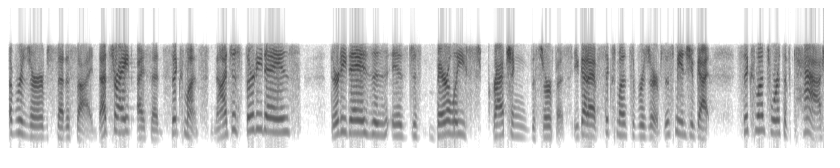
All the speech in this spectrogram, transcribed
of reserves set aside. That's right, I said six months, not just 30 days 30 days is is just barely scratching the surface. You got to have 6 months of reserves. This means you've got 6 months worth of cash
